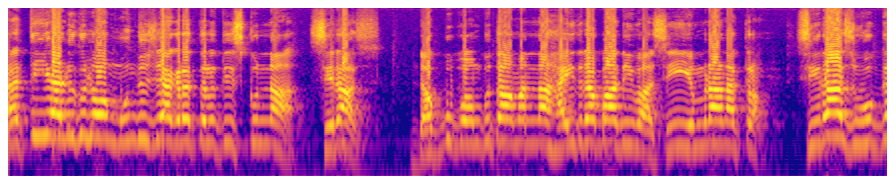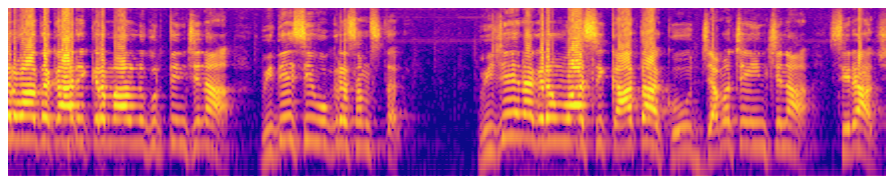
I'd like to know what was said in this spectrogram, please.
ప్రతి అడుగులో ముందు జాగ్రత్తలు తీసుకున్న సిరాజ్ డబ్బు పంపుతామన్న హైదరాబాద్ వాసి ఇమ్రాన్ అక్రమ్. సిరాజ్ ఉగ్రవాద కార్యక్రమాలను గుర్తించిన విదేశీ ఉగ్ర సంస్థలు. విజయనగరం వాసి ఖాతాకు జమ చేయించిన సిరాజ్.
